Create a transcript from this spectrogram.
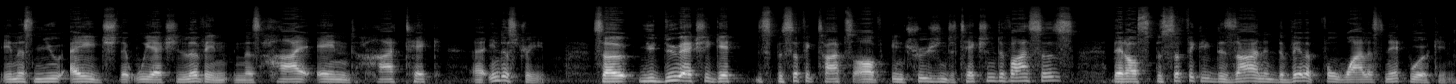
in this new age that we actually live in, in this high-end, high-tech uh, industry. So you do actually get specific types of intrusion detection devices, that are specifically designed and developed for wireless networking.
